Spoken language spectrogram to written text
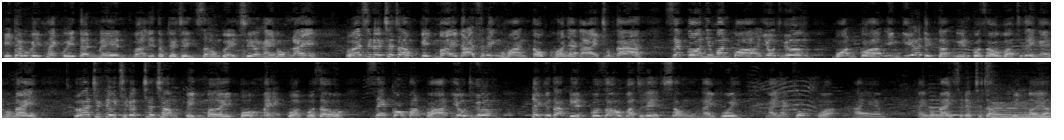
Kính thưa quý vị khách quý thân mến và liên tục chương trình xong buổi trưa ngày hôm nay, và xin được trân trọng kính mời đại gia đình hoàng tộc Hoa nhà gái chúng ta sẽ có những món quà yêu thương, món quà ý nghĩa được tặng đến cô dâu và chương trình ngày hôm nay. Và trước tiên xin được trân trọng kính mời bố mẹ của cô dâu sẽ có món quà yêu thương để gửi tặng đến cô dâu và chương trình trong ngày vui, ngày hạnh phúc của hai em. Ngày hôm nay xin được trân trọng kính mời ạ.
